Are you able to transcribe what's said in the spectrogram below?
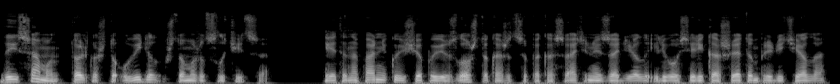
Да и сам он только что увидел, что может случиться. И это напарнику еще повезло, что, кажется, по касательной задела или вовсе рикошетом прилетело,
